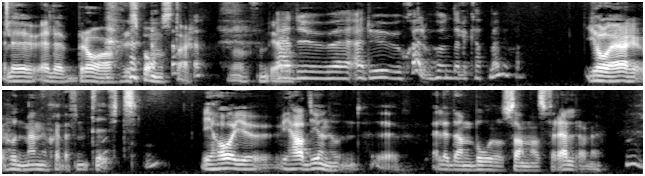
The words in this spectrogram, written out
Eller, eller bra respons där. Är du, är du själv hund eller kattmänniska? Jag är hundmänniska definitivt. Mm. Vi, har ju, vi hade ju en hund. eh, Eller den bor hos Sannas föräldrar nu. Mm.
